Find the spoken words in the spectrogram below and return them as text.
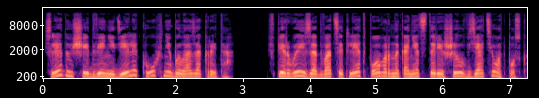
Следующие две недели кухня была закрыта. Впервые за 20 лет повар наконец-то решил взять отпуск.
